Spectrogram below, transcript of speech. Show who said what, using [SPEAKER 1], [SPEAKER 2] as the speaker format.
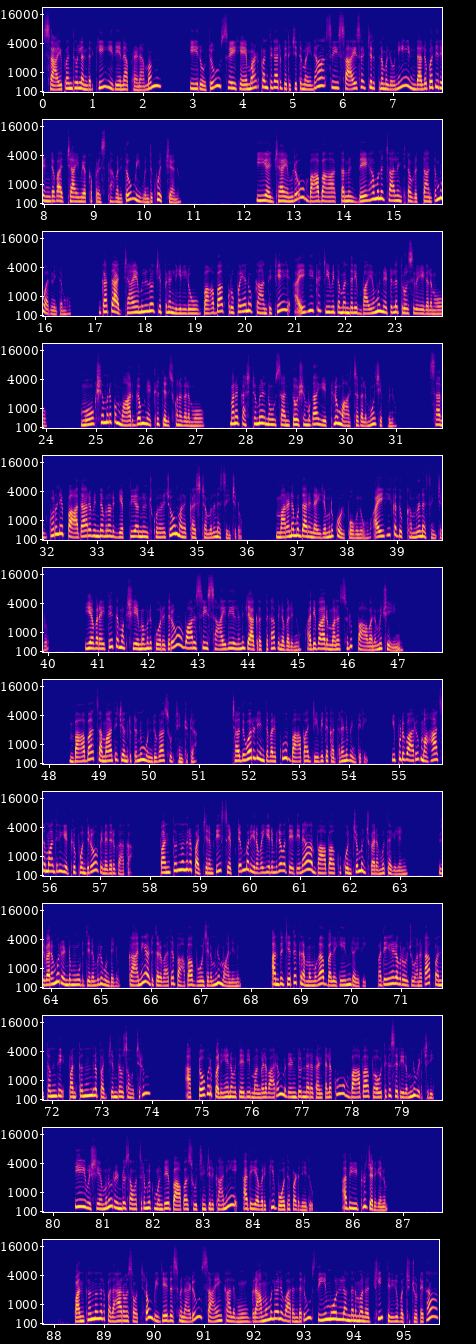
[SPEAKER 1] సాయి బంధువులందరికీ ఇదే నా ప్రణామం. ఈరోజు శ్రీ హేమాడ్ పంత్ గారు విరచితమైన శ్రీ సాయి సచరిత్రములోని నలభై రెండవ అధ్యాయం యొక్క ప్రస్తావనతో మీ ముందుకు వచ్చాను. ఈ అధ్యాయంలో బాబా తను దేహమును చాలించిన వృత్తాంతం వర్ణితము. గత అధ్యాయములలో చెప్పిన లీళ్ళు బాబా కృపయను కాంతిచే ఐహిక జీవితమందరి భయము నెట్టుల త్రోసివేయగలము. మోక్షమునకు మార్గం నెట్లు తెలుసుకునగలము. మన కష్టములను సంతోషముగా ఎట్లు మార్చగలమో చెప్పును. సద్గురుని పాదార విందములను జ్ఞప్తి అందించుకునచో మన కష్టములు నశించును. మరణము దాని నైజమును కోల్పోవును. ఐహిక దుఃఖములు నశించును. ఎవరైతే తమ క్షేమమును కోరెదరో వారు శ్రీ సాయిలీలను జాగ్రత్తగా వినవలెను. అది వారి మనస్సును పావనము చేయును. బాబా సమాధి చెందుటను ముందుగా సూచించుట. చదువరులు ఇంతవరకు బాబా జీవిత కథలను వింటిరి. ఇప్పుడు వారు మహాసమాధిని ఎట్లు పొందిరో వినదరుగాక. పంతొమ్మిది వందల పద్దెనిమిది సెప్టెంబర్ ఇరవై ఎనిమిదవ తేదీన బాబాకు కొంచెము జ్వరము తగిలెను. జ్వరము రెండు మూడు దినములు ఉండెను కాని అటు తర్వాత బాబా భోజనమును మానెను. అందుచేత క్రమముగా బలహీనుడైది పదిహేడవ రోజు అనగా పంతొమ్మిది పంతొమ్మిది వందల పద్దెనిమిదవ సంవత్సరం అక్టోబర్ పదిహేనవ తేదీ మంగళవారం రెండున్నర గంటలకు బాబా భౌతిక శరీరమును విడిచిరి. ఈ విషయమును రెండు సంవత్సరములకు ముందే బాబా సూచించిరి కానీ అది ఎవరికీ బోధపడలేదు. అది ఇట్లు జరిగాను. పంతొమ్మిది వందల పదహారవ సంవత్సరం విజయదశమి నాడు సాయంకాలము గ్రామములోని వారందరూ సీమోల్లంఘనమునొచ్చి తిరిగి వచ్చుచుటగా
